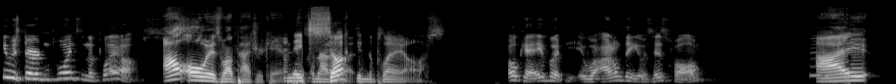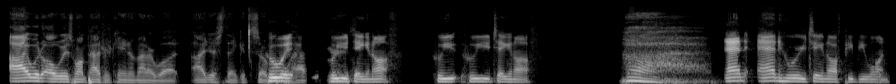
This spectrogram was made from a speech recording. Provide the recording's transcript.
He was third in points in the playoffs. I'll always want Patrick Kane. And they no sucked in the playoffs. Okay, but it, well, I don't think it was his fault. I I would always want Patrick Kane no matter what. I just think it's so Who cool. it- Who you taking off? Who you who you taking off? And and who are you taking off PP one?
